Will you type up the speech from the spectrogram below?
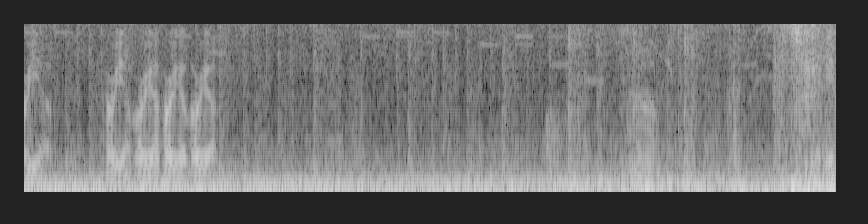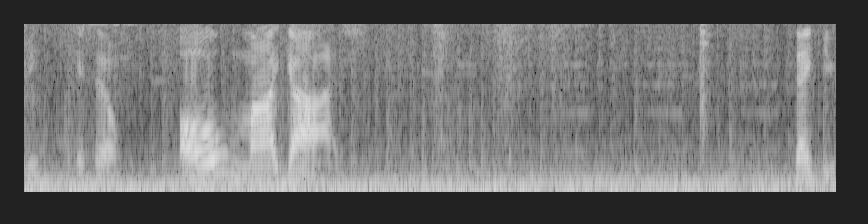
Hurry up. Hurry up, hurry up, hurry up, hurry up. Oh. You gonna hit me? I can't tell. Oh my gosh. Thank you.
